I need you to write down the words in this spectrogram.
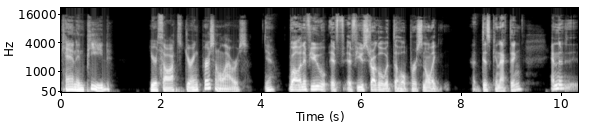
can impede your thoughts during personal hours. Yeah. Well, and if you if if you struggle with the whole personal like uh, disconnecting, and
